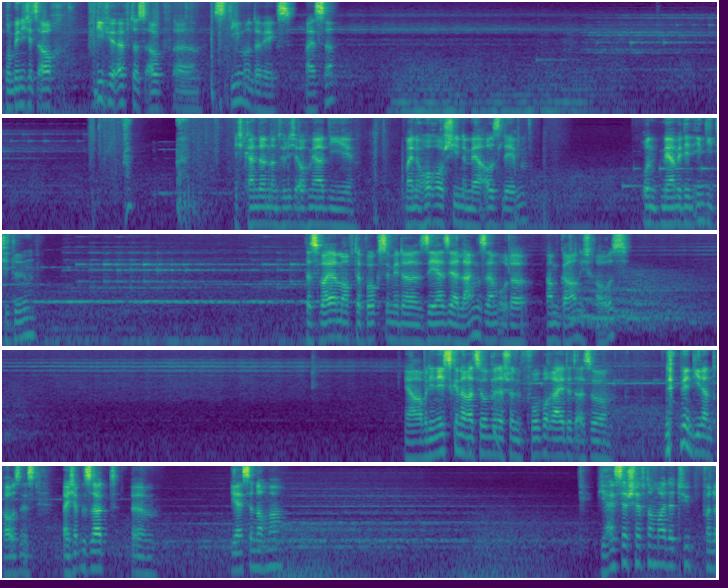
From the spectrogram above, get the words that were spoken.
So bin ich jetzt auch viel, viel öfters auf äh, Steam unterwegs, weißt du? Ich kann dann natürlich auch mehr die meine Horrorschiene mehr ausleben. Und mehr mit den Indie-Titeln. Das war ja immer auf der Box entweder sehr, sehr langsam oder kam gar nicht raus. Ja, aber die nächste Generation wird ja schon vorbereitet, also wenn die dann draußen ist. Weil ich habe gesagt, ähm, wie heißt der nochmal? Wie heißt der Chef nochmal, der Typ von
